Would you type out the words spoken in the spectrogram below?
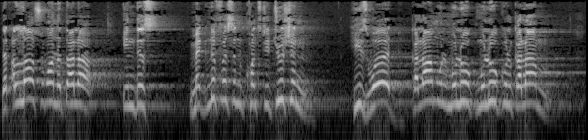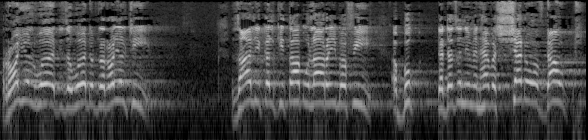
That Allah subhanahu wa ta'ala in this magnificent constitution, his word, Kalamul Muluk, Mulukul Kalam, royal word is a word of the royalty. Zalik al Kitabu La Fi, a book that doesn't even have a shadow of doubt.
